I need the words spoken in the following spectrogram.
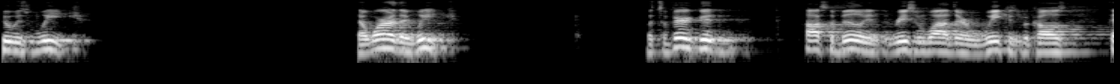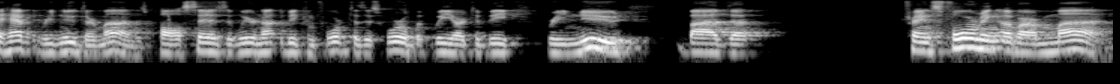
who is weak. Now, why are they weak? Well, it's a very good possibility the reason why they're weak is because they haven't renewed their mind. As Paul says, that we are not to be conformed to this world, but we are to be renewed by the transforming of our mind.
